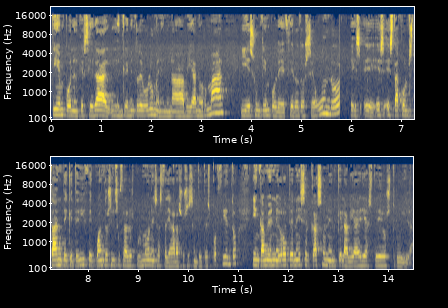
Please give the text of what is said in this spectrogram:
tiempo en el que se da el incremento de volumen en una vía normal y es un tiempo de 0,2 segundos. Es, eh, es, esta constante que te dice cuánto se insufla los pulmones hasta llegar a su 63% y en cambio en negro tenéis el caso en el que la vía aérea esté obstruida.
